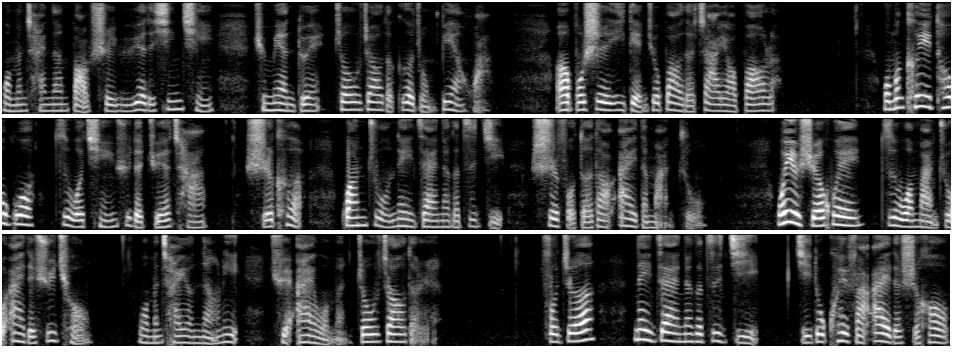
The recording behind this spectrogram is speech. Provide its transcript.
我们才能保持愉悦的心情去面对周遭的各种变化，而不是一点就爆的炸药包了。我们可以透过自我情绪的觉察，时刻。关注内在那个自己是否得到爱的满足。唯有学会自我满足爱的需求，我们才有能力去爱我们周遭的人。否则，内在那个自己极度匮乏爱的时候，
